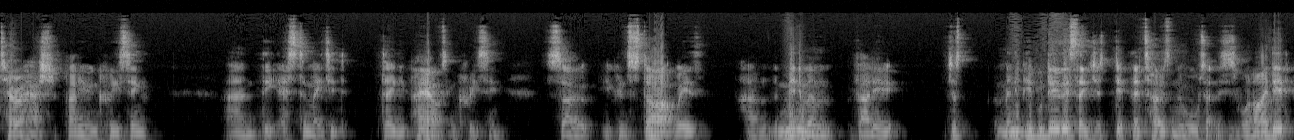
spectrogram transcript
terahash value increasing and the estimated daily payouts increasing. So you can start with um, the minimum value just Many people do this. They just dip their toes in the water. This is what I did.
